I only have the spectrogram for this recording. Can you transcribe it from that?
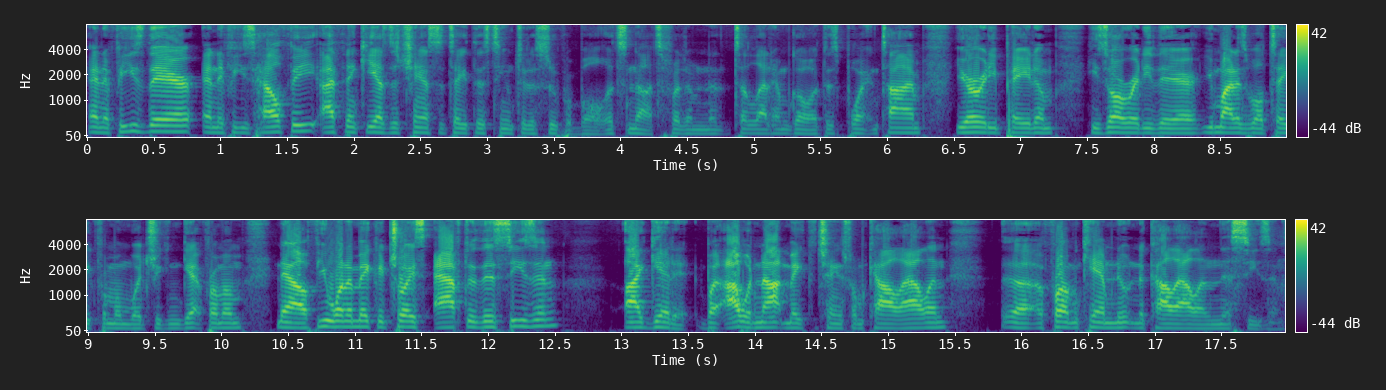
and if he's there and if he's healthy, I think he has a chance to take this team to the Super Bowl. It's nuts for them to, to let him go at this point in time. You already paid him. He's already there. You might as well take from him what you can get from him. Now, if you want to make a choice after this season, I get it, but I would not make the change from Kyle Allen, uh, from Cam Newton to Kyle Allen this season.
